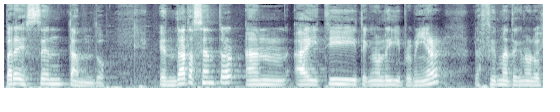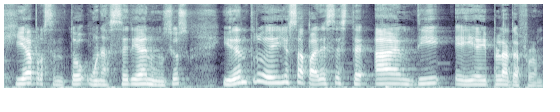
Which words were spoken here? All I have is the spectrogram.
presentando. En Data Center and IT Technology Premier, la firma tecnología presentó una serie de anuncios y dentro de ellos aparece este AMD AI Platform,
